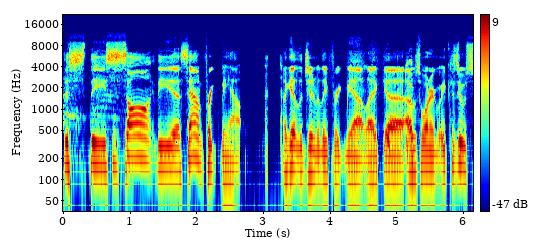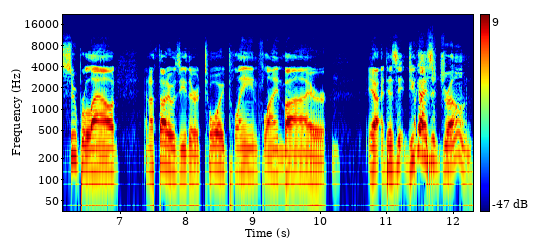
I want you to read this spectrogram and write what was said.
this the song the uh, sound freaked me out. Like it legitimately freaked me out. Like uh, I was wondering because it was super loud, and I thought it was either a toy plane flying by or yeah. Does it? Do you I guys a drone?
